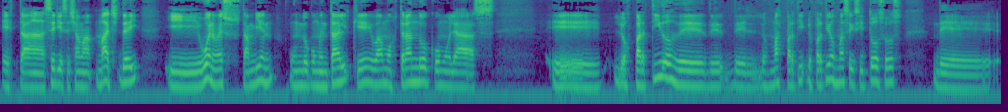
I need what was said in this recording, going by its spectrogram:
Esta serie se llama Match Day y bueno, es también un documental que va mostrando como las eh, los partidos de, los más los partidos más exitosos de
